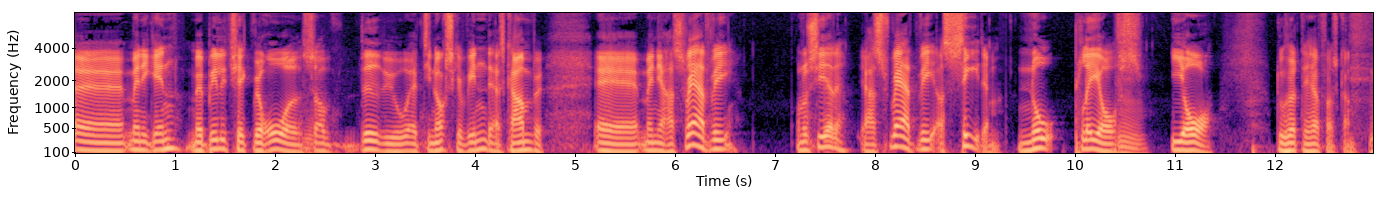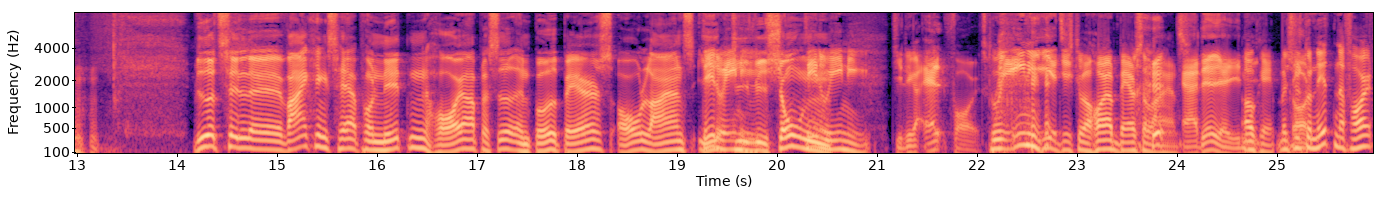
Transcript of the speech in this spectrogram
Øh, men igen, med Belichick ved roret, så ved vi jo, at de nok skal vinde deres kampe. Øh, men jeg har svært ved, og nu siger jeg det, jeg har svært ved at se dem nå playoffs mm. i år. Du hørte det her første gang. Videre til øh, Vikings her på 19, højere placeret end både Bears og Lions det er i divisionen. Det er du enig i. De ligger alt for højt. Du er enig i, at de skal være højere end Bears Lions? ja, det er jeg enig. Okay, men synes Godt. du 19 er for højt?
